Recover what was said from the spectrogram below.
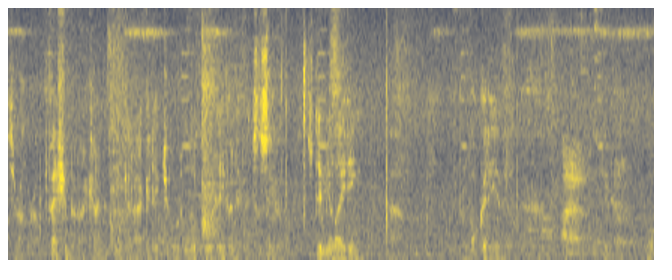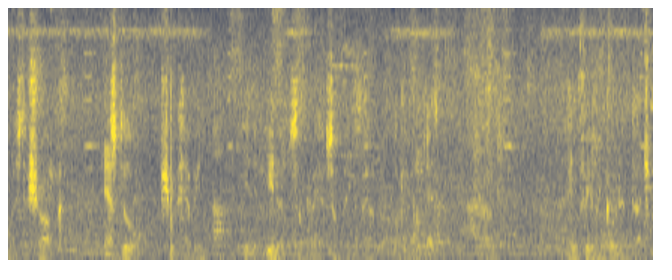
it's rather old-fashioned, but I kind of think that architecture ought to look good, even if it's a sort of stimulating, um, provocative, you know, almost a shock. Yeah. It still should have in, in, in it somewhere something about and feeling good and touching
